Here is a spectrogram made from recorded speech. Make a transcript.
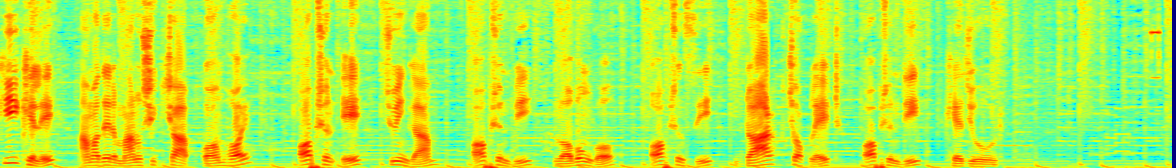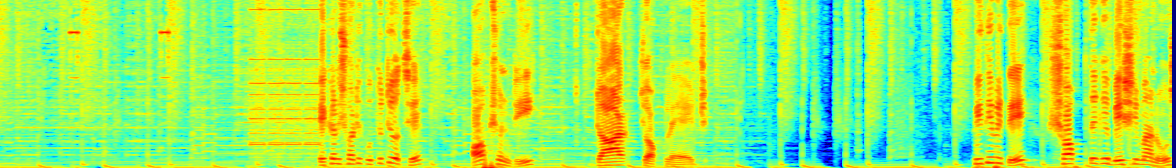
কি খেলে আমাদের মানসিক চাপ কম হয়? Option A chewing gum option B লবঙ্গ, option C dark chocolate, option D খেজুর। এখানে সঠিক উত্তরটি হচ্ছে অপশন ডি, ডার্ক চকলেট। পৃথিবীতে সব থেকে বেশি মানুষ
